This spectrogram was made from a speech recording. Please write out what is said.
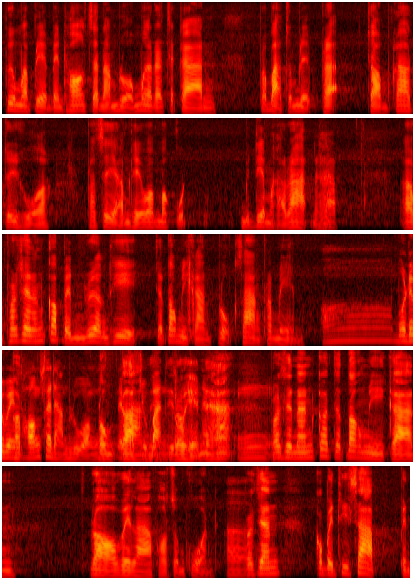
เพิ่งมาเปลี่ยนเป็นท้องสนามหลวงเมื่อรัชกาลพระบาทสมเด็จพระจอมเกล้าเจ้าอยู่หัว พระสยามเทวมกุฎวิทยามหาราชนะคครัรับ บ เอ่อเพราะฉะนั้นก็เป็นเรื่องที่จะต้องมีการปลูกสร้างพระเมรุอ๋อบริเวณท้องสนามหลวงตรงกลางในปัจจุบันเนี่ยที่เราเห็นนะฮะอืมเพราะฉะนั้นก็จะต้องมีการรอเวลาพอสมควรอ่าเพราะฉะนั้นก็เป็นที่ทราบเป็น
